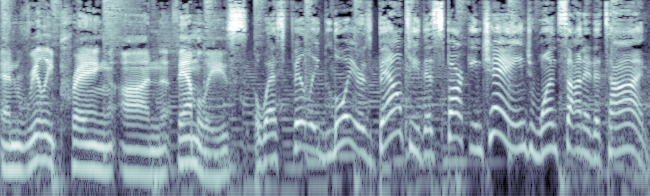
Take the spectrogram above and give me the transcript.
and really preying on families. A West Philly lawyer's bounty that's sparking change one sign at a time.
